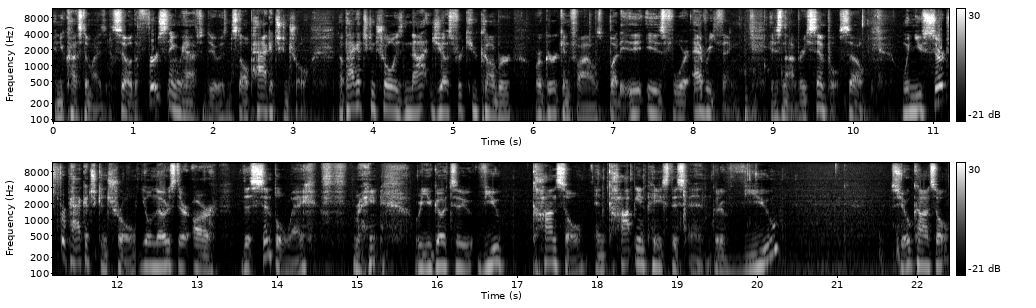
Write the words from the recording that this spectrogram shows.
and you customize it. So the first thing we have to do is install package control. Now package control is not just for Cucumber or Gherkin files, but it is for everything. It is not very simple. So when you search for package control, you'll notice there are the simple way, right? Where you go to view console and copy and paste this in. Go to view, show console,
